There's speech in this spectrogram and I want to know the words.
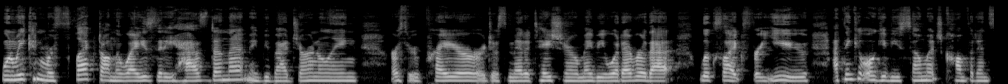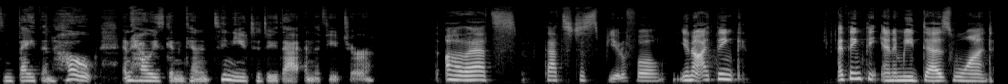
when we can reflect on the ways that he has done that, maybe by journaling or through prayer or just meditation or maybe whatever that looks like for you, I think it will give you so much confidence and faith and hope and how he's going to continue to do that in the future. Oh, that's that's just beautiful. You know, I think I think the enemy does want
